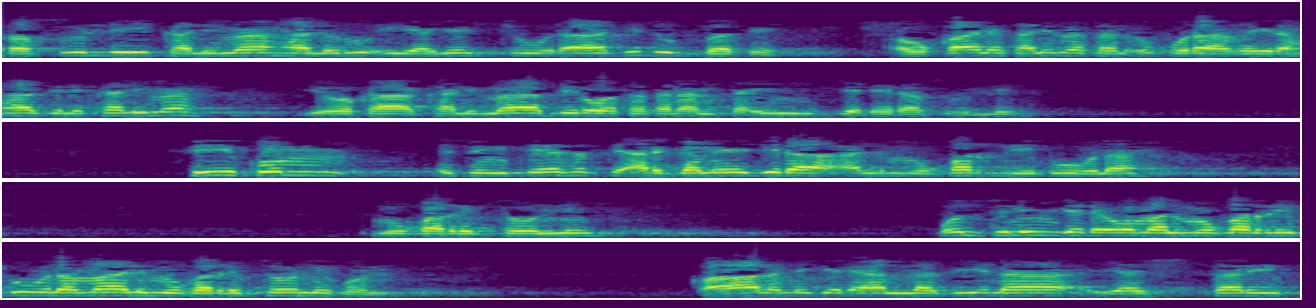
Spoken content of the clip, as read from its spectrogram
رسولي كلمة هل رؤيا جتشورات دبته. أو قال كلمة أخرى غير هذه الكلمة يوكا كلمة بروتة تنمتئن جد رسولي. فيكم اسم كيسة أرقمي جرا المغربون. مغربتوني. قلت ننجد وما المغربون ما لمغربتوني كن. قال نجد الذين يشترك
